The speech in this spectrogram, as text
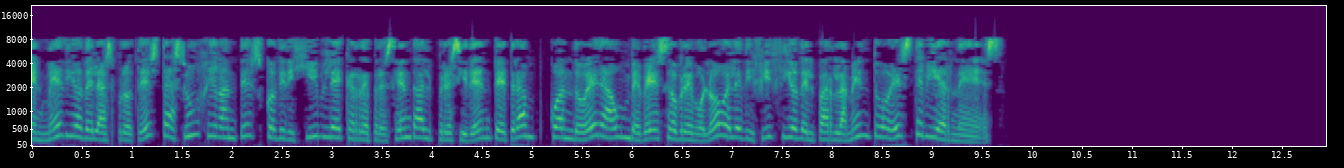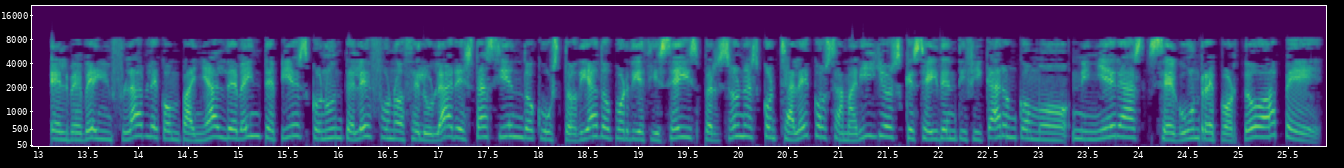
En medio de las protestas un gigantesco dirigible que representa al presidente Trump cuando era un bebé sobrevoló el edificio del Parlamento este viernes. El bebé inflable con pañal de 20 pies con un teléfono celular está siendo custodiado por 16 personas con chalecos amarillos que se identificaron como niñeras, según reportó AP.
